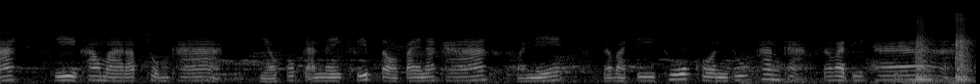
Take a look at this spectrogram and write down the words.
ที่เข้ามารับชมค่ะ เดี๋ยวพบกันในคลิปต่อไปนะคะ วันนี้สวัสดีทุกคนทุกท่านค่ะ สวัสดีค่ะ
